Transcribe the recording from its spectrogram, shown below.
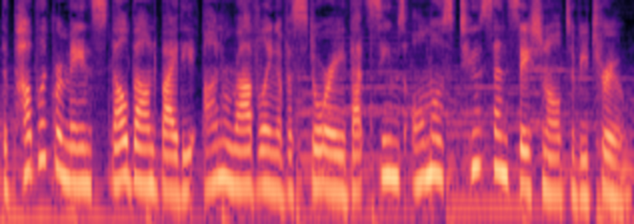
the public remains spellbound by the unraveling of a story that seems almost too sensational to be true.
